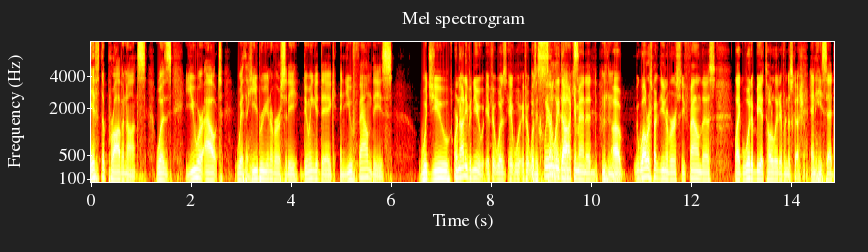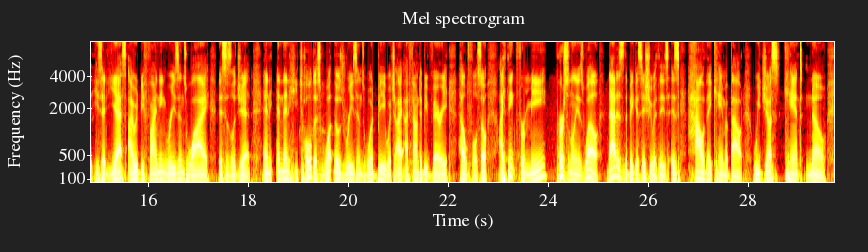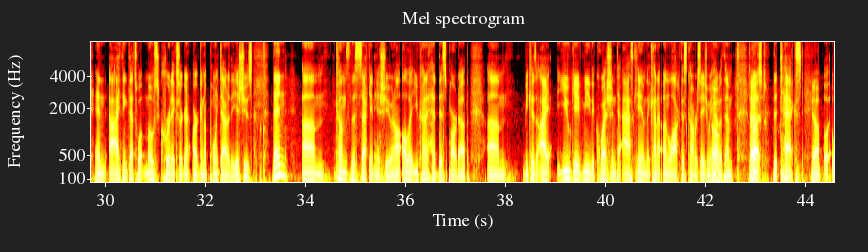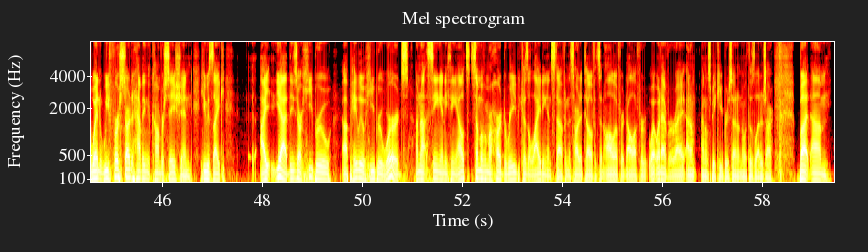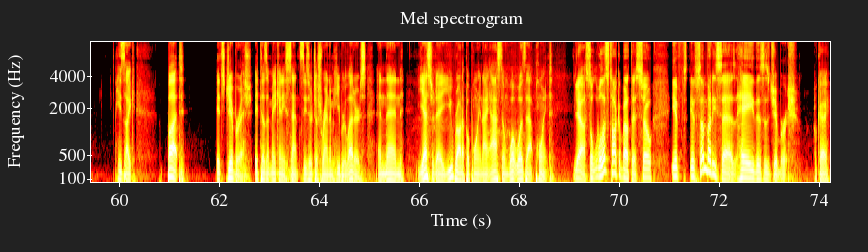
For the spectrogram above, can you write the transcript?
if the provenance was you were out with a Hebrew university doing a dig and you found these, would you or not even you if it was it, if it was it's clearly documented Mhm. uh, well-respected university found this like would it be a totally different discussion? And he said he said yes i would be finding reasons why this is legit. And and then he told us what those reasons would be which i, I found to be very helpful. So i think for me personally as well that is the biggest issue with these is how they came about. We just can't know. And i think that's what most critics are going are going to point out are the issues. Then um, comes the second issue and i'll, I'll let you kind of head this part up. Um, because I you gave me the question to ask him that kind of unlocked this conversation we Oh, had with him. text. But the text. Yeah. When we first started having the conversation, he was like, "I yeah, these are Hebrew, uh, Paleo Hebrew words. I'm not seeing anything else. Some of them are hard to read because of lighting and stuff, and it's hard to tell if it's an aleph or daleth or whatever. Right? I don't I don't speak Hebrew, so I don't know what those letters are. But um, he's like, but it's gibberish. It doesn't make any sense. These are just random Hebrew letters. And then yesterday you brought up a point, and I asked him what was that point. Yeah. So well, let's talk about this. So if if somebody says, "Hey, this is gibberish," okay,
